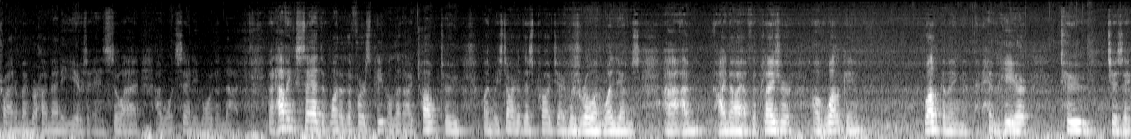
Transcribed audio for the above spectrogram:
try and remember how many years it is, so I, I won't say any more than that. But having said that one of the first people that I talked to when we started this project was Rowan Williams, uh, i now have the pleasure of welcoming, welcoming him here to Chiswick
